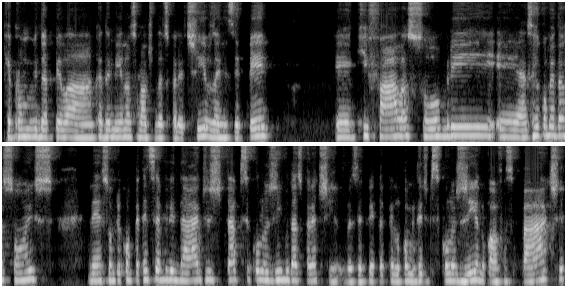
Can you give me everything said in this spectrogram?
que é promovida pela Academia Nacional de Cuidados Paliativos, a NCP, é, que fala sobre é, as recomendações né, sobre competências e habilidades da psicologia em cuidados paliativos. Vai ser feita pelo Comitê de Psicologia, do qual eu faço parte,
